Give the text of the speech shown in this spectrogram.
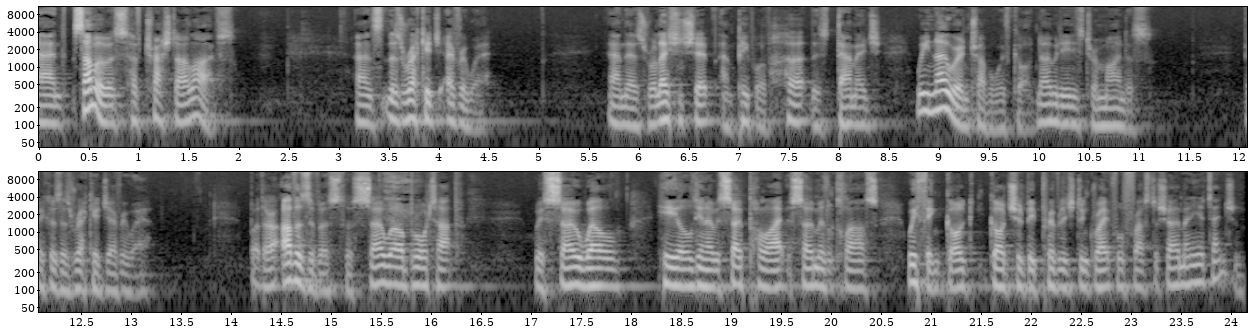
And some of us have trashed our lives. And there's wreckage everywhere. And there's relationship, and people have hurt, there's damage. We know we're in trouble with God. Nobody needs to remind us because there's wreckage everywhere. But there are others of us who are so well brought up, we're so well heeled, you know, we're so polite, we're so middle class. We think God, God should be privileged and grateful for us to show him any attention.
